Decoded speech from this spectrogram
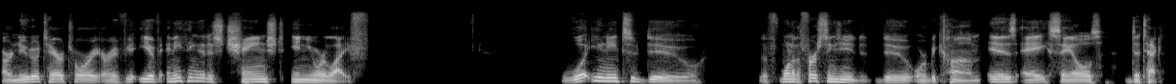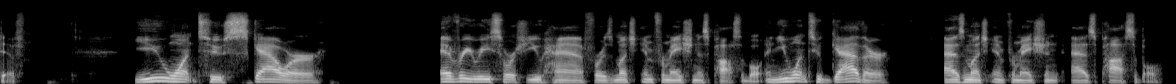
are new to a territory or if you have anything that has changed in your life, what you need to do, one of the first things you need to do or become is a sales detective. You want to scour every resource you have for as much information as possible. And you want to gather as much information as possible.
